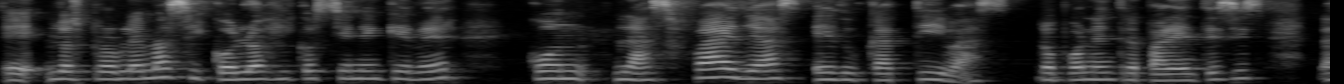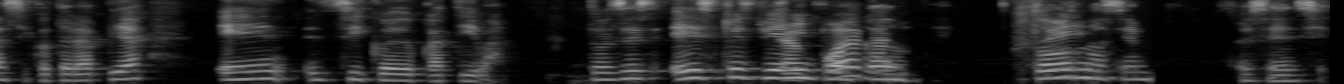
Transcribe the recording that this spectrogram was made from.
Eh, los problemas psicológicos tienen que ver con las fallas educativas. Lo pone entre paréntesis la psicoterapia en psicoeducativa. Entonces, esto es bien importante. Todos nacemos en esencia.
